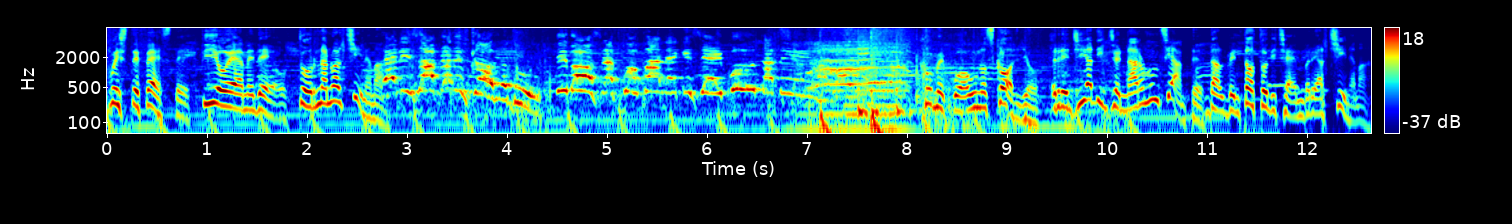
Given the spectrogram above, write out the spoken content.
Queste feste, Pio e Amedeo tornano al cinema. E di sabbia di scoglio tu! Dimostra a tuo padre che sei, buttati! Come può uno scoglio? Regia di Gennaro Nunziante, dal 28 dicembre al cinema.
